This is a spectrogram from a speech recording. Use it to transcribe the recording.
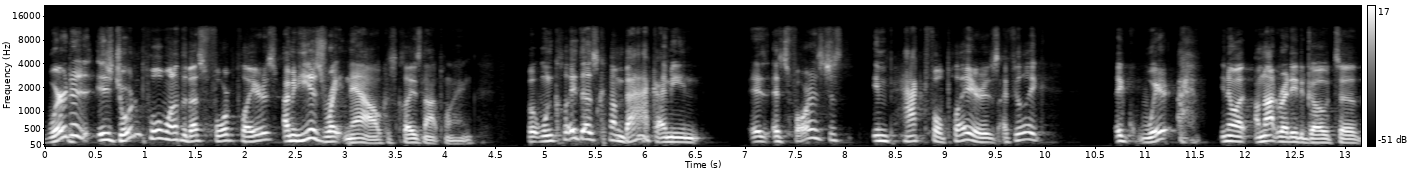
Where did is Jordan Poole one of the best four players? I mean, he is right now because Klay's not playing. But when Klay does come back, I mean, as, as far as just impactful players, I feel like like where you know what? I'm not ready to go to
